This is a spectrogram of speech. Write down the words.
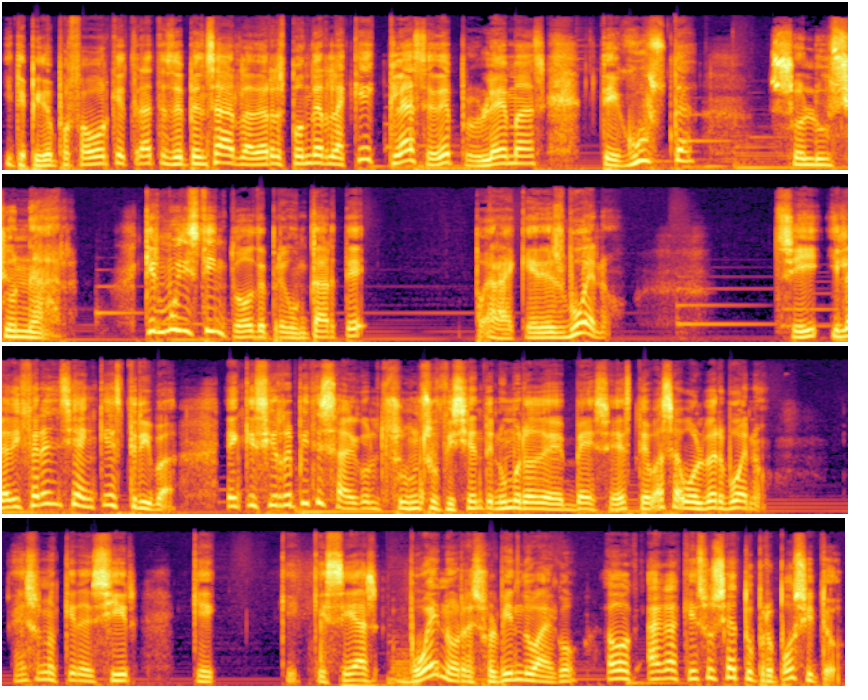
Y te pido por favor que trates de pensarla, de responderla. ¿Qué clase de problemas te gusta solucionar? Que es muy distinto de preguntarte para qué eres bueno. ¿Sí? Y la diferencia en qué estriba? En que si repites algo un suficiente número de veces te vas a volver bueno. Eso no quiere decir que, seas bueno resolviendo algo, haga que eso sea tu propósito.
